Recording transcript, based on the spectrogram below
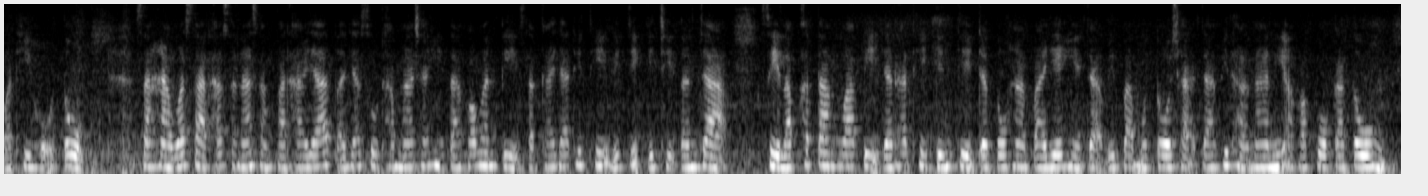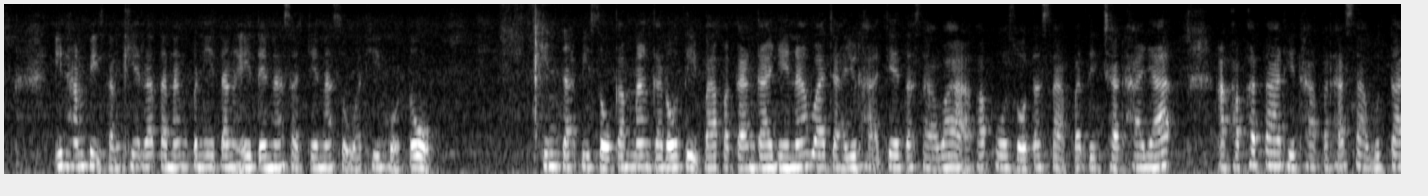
วัตถีโหตุสหาวสาทัศนสัมปทายะตยสุธรรมาชหิตาพวันติสกกายทิฏฐิวิจิกิจิตันจะศีลพัตังวาปิยทัตถิกินจิจตุหาปายเยเหจาวิปัมุตโตฉะจาพิฐานานิอภโคกาตุงอิทัมปิสังเครัตนังปณีตังเอเตนะสัจเจนะสุวัทีโหโต กินจาปิโสกัมมังกโรติปาปกังกายเยนะวาจายุทธาเจตสาวาอภพโพโสตสสะปฏิชาทายะอภพพตาทิธาปทัสสาวุตตา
